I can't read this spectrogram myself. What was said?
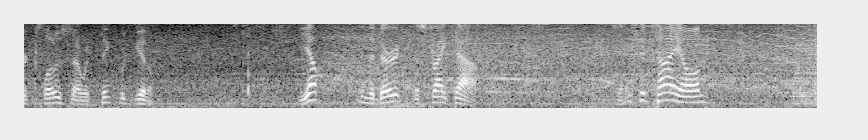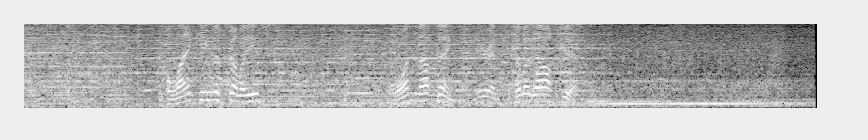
anywhere close, I would think would get him. Yep, in the dirt, a strikeout. Jameson Taillon blanking the Phillies. 1 0 here in Philadelphia.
